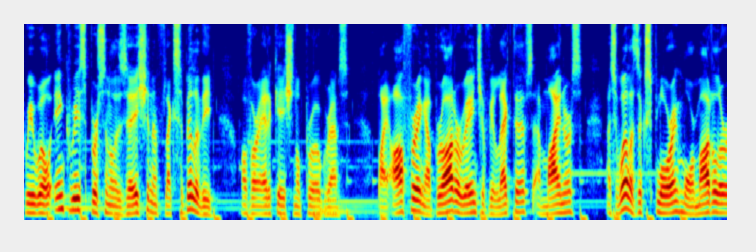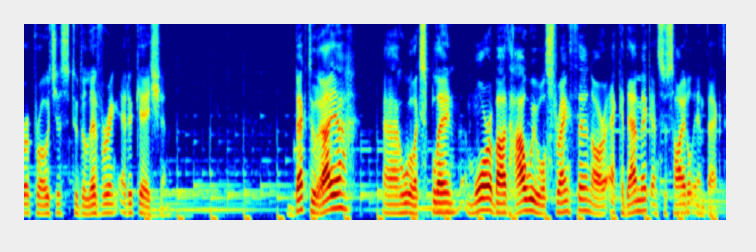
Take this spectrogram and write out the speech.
we will increase personalization and flexibility of our educational programs by offering a broader range of electives and minors as well as exploring more modular approaches to delivering education. Back to Raya, uh, who will explain more about how we will strengthen our academic and societal impact.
